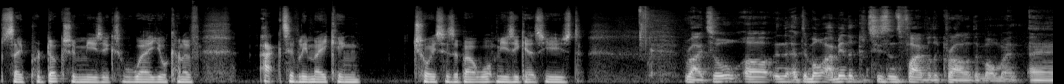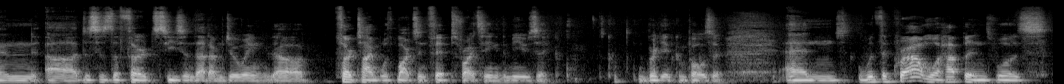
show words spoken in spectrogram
say, production music, where you're kind of actively making choices about what music gets used? Right. So uh, at the moment, I'm in the season five of The Crown at the moment, and uh, this is the third season that I'm doing. Uh, third time with Martin Phipps writing the music, brilliant composer. And with The Crown, what happened was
